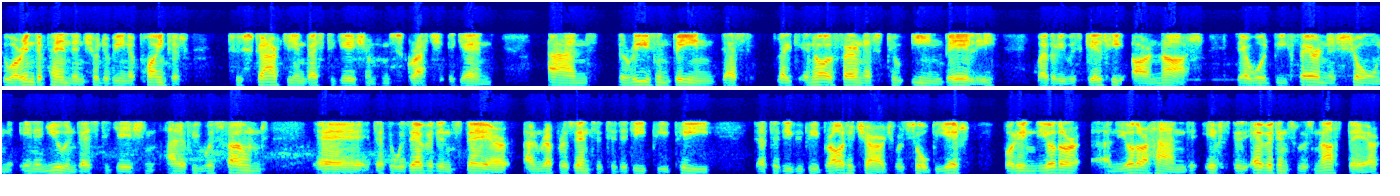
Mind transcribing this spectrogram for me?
who are independent should have been appointed to start the investigation from scratch again. And the reason being that, like, in all fairness to Ian Bailey, whether he was guilty or not, there would be fairness shown in a new investigation. And if he was found uh, that there was evidence there and represented to the DPP that the DPP brought a charge, well, so be it. But in the other, on the other hand, if the evidence was not there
